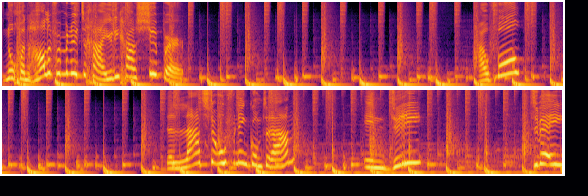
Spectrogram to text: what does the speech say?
Nog een halve minuut te gaan. Jullie gaan super. Hou vol. De laatste oefening komt eraan. In 3, 2,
